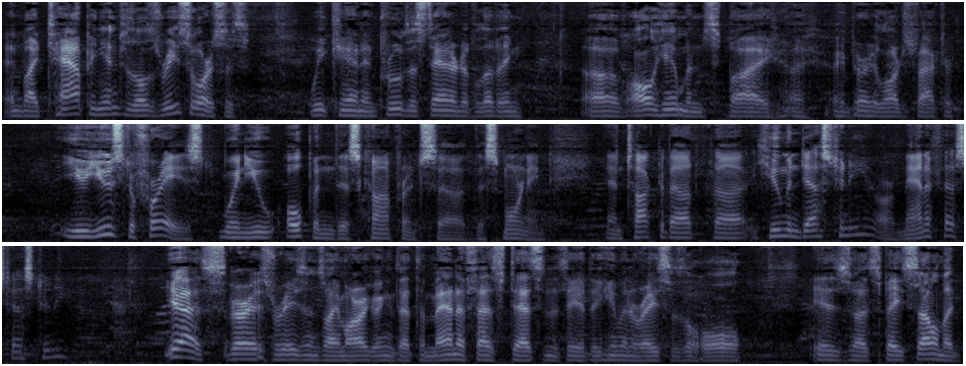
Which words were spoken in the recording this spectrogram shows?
And by tapping into those resources, we can improve the standard of living of all humans by a, a very large factor. You used a phrase when you opened this conference uh, this morning and talked about uh, human destiny or manifest destiny? Yes, various reasons. I'm arguing that the manifest destiny of the human race as a whole is uh, space settlement,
